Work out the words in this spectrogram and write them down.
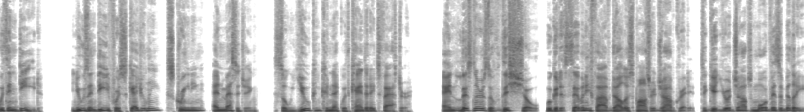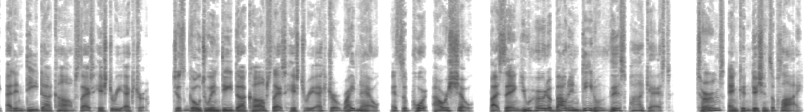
with Indeed. Use Indeed for scheduling, screening, and messaging so you can connect with candidates faster. And listeners of this show will get a $75 sponsored job credit to get your jobs more visibility at Indeed.com slash History Extra. Just go to Indeed.com slash History Extra right now and support our show by saying you heard about Indeed on this podcast. Terms and conditions apply.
